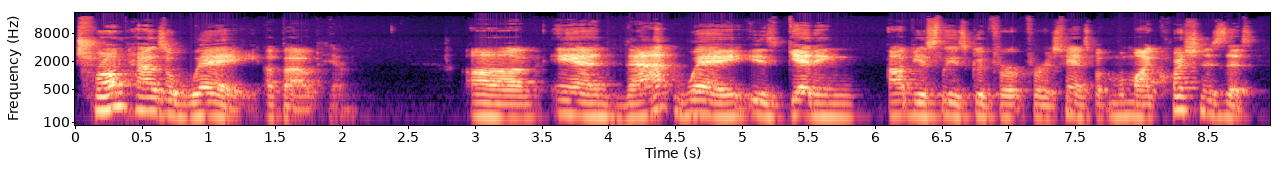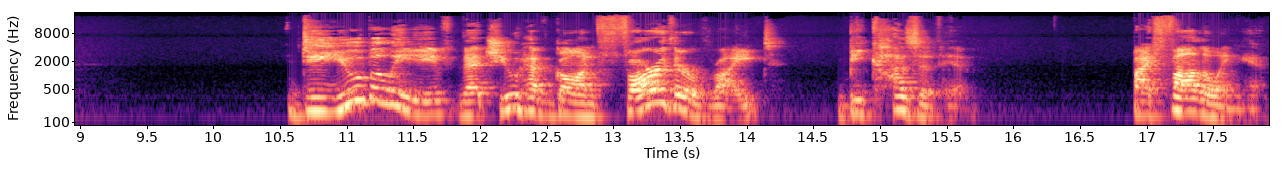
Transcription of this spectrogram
Trump has a way about him, um, and that way is getting obviously is good for for his fans. But my question is this: Do you believe that you have gone farther right because of him, by following him?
